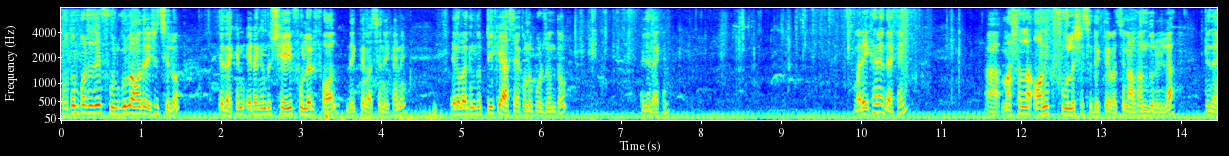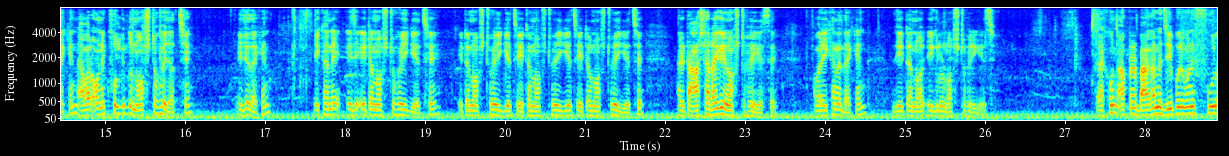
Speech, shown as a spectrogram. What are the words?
প্রথম পর্যায়ে যে ফুলগুলো আমাদের এসেছিল এ দেখেন, এটা কিন্তু সেই ফুলের ফল, দেখতে পাচ্ছেন এখানে। এগুলো কিন্তু টিকে আছে এখনও পর্যন্ত। এই যে দেখেন। মানে এখানে দেখেন মাসাল্লাহ অনেক ফুল এসেছে দেখতে পাচ্ছেন, আলহামদুলিল্লাহ। এই দেখেন, আবার অনেক ফুল কিন্তু নষ্ট হয়ে যাচ্ছে। এই যে দেখেন, এখানে এই যে এটা নষ্ট হয়ে গিয়েছে, এটা নষ্ট হয়ে গিয়েছে, এটা নষ্ট হয়ে গিয়েছে, এটা নষ্ট হয়ে গিয়েছে, আর এটা আসার আগেই নষ্ট হয়ে গেছে। আবার এখানে দেখেন যে এটা এগুলো নষ্ট হয়ে গেছে এখন আপনার বাগানে যে পরিমাণে ফুল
